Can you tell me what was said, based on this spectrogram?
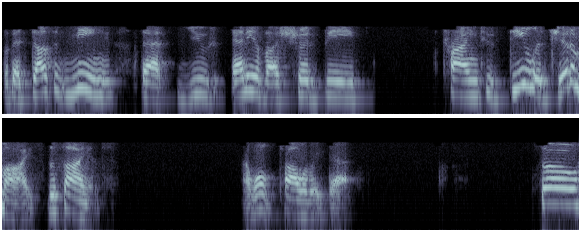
But that doesn't mean that you, any of us should be trying to delegitimize the science. I won't tolerate that. So,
